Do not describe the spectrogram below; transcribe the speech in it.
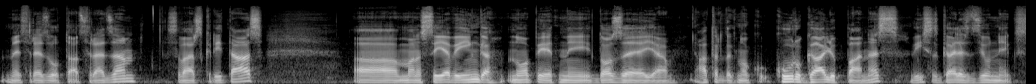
mēs rezultātus redzam, svars kritās. Uh, mana sieva Inga nopietni dozēja, atrada, no kuru gaļu panes. Visas gaļas dzīvnieks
